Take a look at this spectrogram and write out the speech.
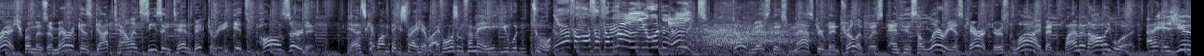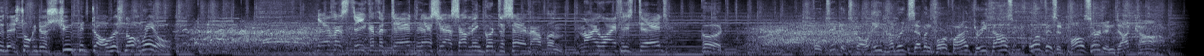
Fresh from his America's Got Talent Season 10 victory, it's Paul Zerdin. Yeah, let's get one thing straight here, right? If it wasn't for me, you wouldn't talk. If it wasn't for me, you wouldn't eat. Don't miss this master ventriloquist and his hilarious characters live at Planet Hollywood. And it is you that's talking to a stupid doll that's not real. Never speak of the dead unless you have something good to say about them. My wife is dead. Good. For tickets, call 800 745 3000 or visit paulzerdin.com.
